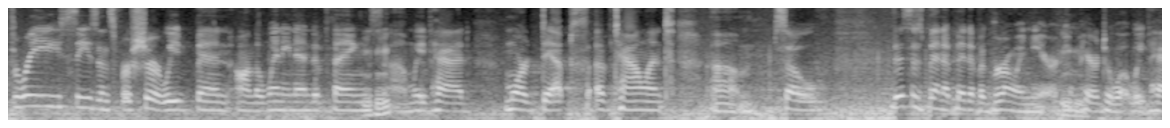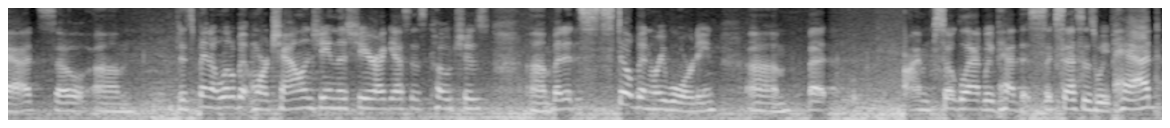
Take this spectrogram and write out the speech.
three seasons for sure, we've been on the winning end of things. Um, we've had more depth of talent. Um, so this has been a bit of a growing year compared to what we've had. So um, it's been a little bit more challenging this year, I guess, as coaches, um, but it's still been rewarding. Um, but I'm so glad we've had the successes we've had,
